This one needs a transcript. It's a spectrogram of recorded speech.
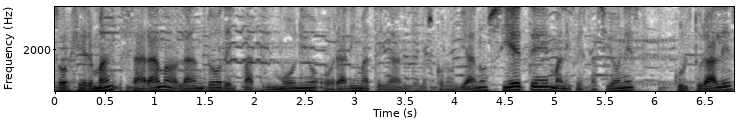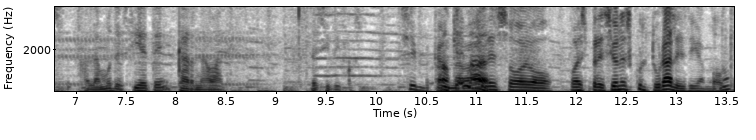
Profesor Germán Sarama hablando del patrimonio oral y material de los colombianos. Siete manifestaciones culturales, hablamos de siete carnavales específicos. Sí, carnavales o, o expresiones culturales, digamos, ¿no? Ok.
